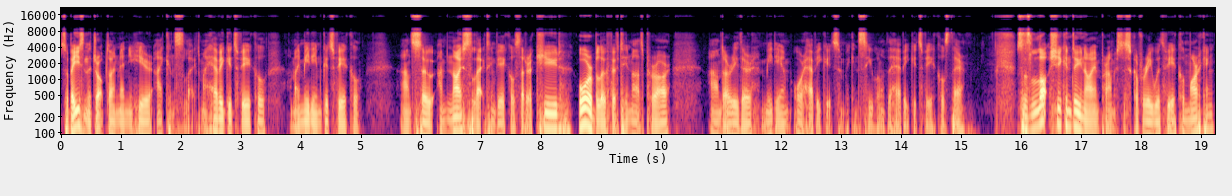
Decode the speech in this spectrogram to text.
So by using the drop-down menu here, I can select my heavy goods vehicle and my medium goods vehicle. And so I'm now selecting vehicles that are queued or below 15 miles per hour and are either medium or heavy goods. And we can see one of the heavy goods vehicles there. So there's lots you can do now in Paramics Discovery with vehicle marking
